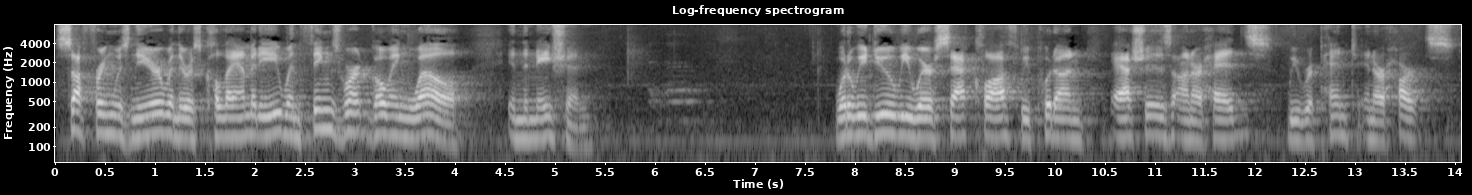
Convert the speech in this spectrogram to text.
suffering was near, when there was calamity, when things weren't going well in the nation. What do we do? We wear sackcloth, we put on ashes on our heads, we repent in our hearts,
